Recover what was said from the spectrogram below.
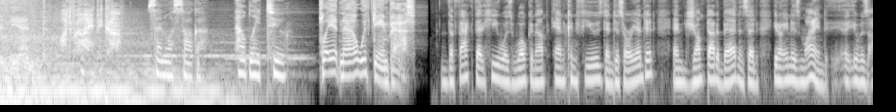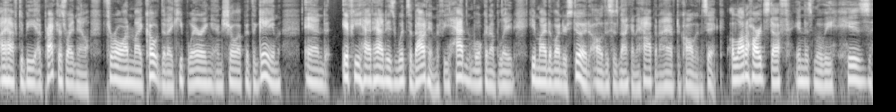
in the end, What will I become? Senua's Saga. Hellblade 2. Play it now with Game Pass. the fact that he was woken up and confused and disoriented and jumped out of bed and said, you know, in his mind, it was, I have to be at practice right now, throw on my coat that I keep wearing and show up at the game. And if he had had his wits about him, if he hadn't woken up late, he might have understood, oh, this is not going to happen. I have to call in sick. A lot of hard stuff in this movie. His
